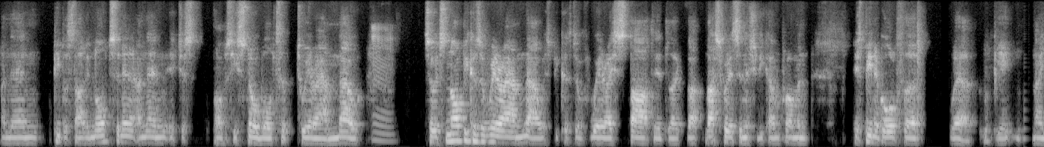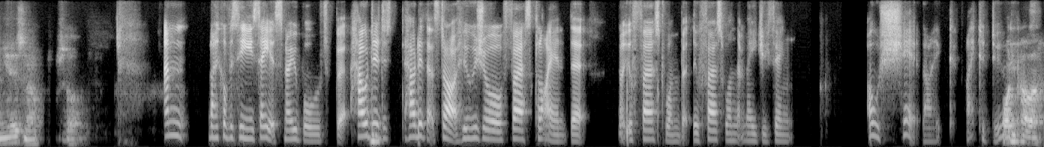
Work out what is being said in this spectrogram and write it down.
and then people started noticing it, and then it just obviously snowballed to, to where I am now. Mm, So it's not because of where I am now, it's because of where I started. Like that, that's where it's initially come from. And it's been a goal for well, it would be eight, nine years now. So And like obviously you say it snowballed, but how did how did that start? Who was your first client that not your first one, but the first one that made you think, oh shit, like I could do body this. power.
